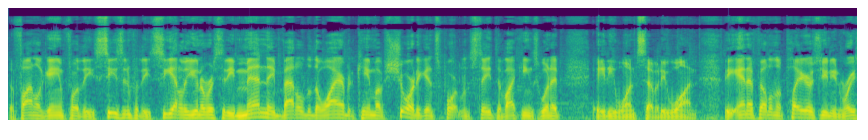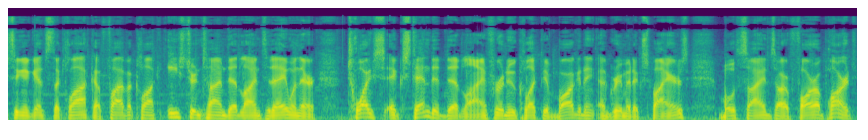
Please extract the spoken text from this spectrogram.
the final game for the season for the Seattle University men. They battled to the wire but came up short against Portland State. The Vikings win it 81 71. The NFL and the Players Union racing against the clock. A 5 o'clock Eastern Time deadline today when their twice extended deadline for a new collective bargaining agreement expires. Both sides are far apart.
